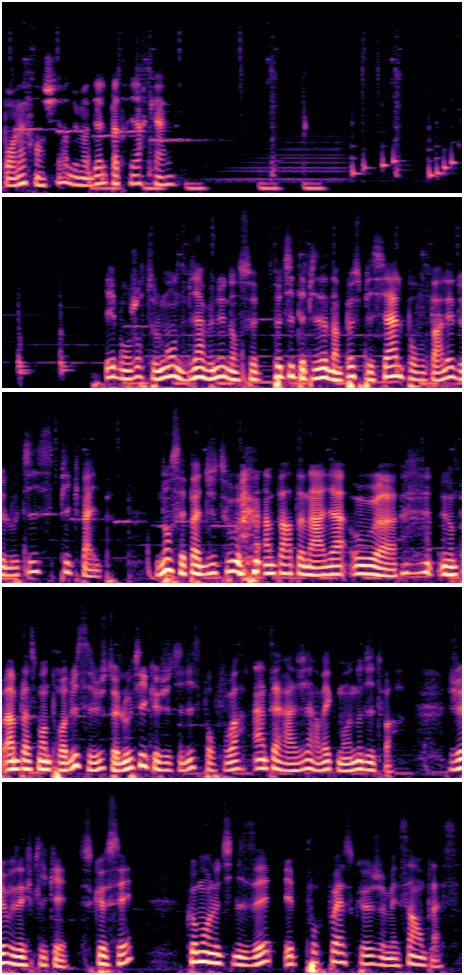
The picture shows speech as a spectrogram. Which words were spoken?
pour l'affranchir du modèle patriarcal. Et bonjour tout le monde, bienvenue dans ce petit épisode un peu spécial pour vous parler de l'outil SpeakPipe. Non, c'est pas du tout un partenariat ou euh, un placement de produit, c'est juste l'outil que j'utilise pour pouvoir interagir avec mon auditoire. Je vais vous expliquer ce que c'est, comment l'utiliser et pourquoi est-ce que je mets ça en place.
